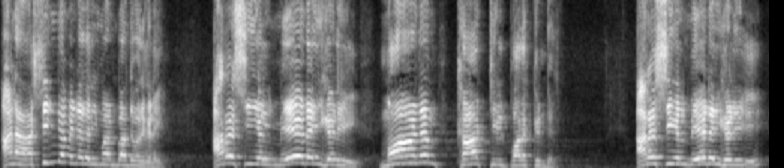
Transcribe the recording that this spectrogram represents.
ஆனா அசிங்கம் என்ன தெரியுமா பாந்தவர்களே அரசியல் மேடைகளில் மானம் காற்றில் பறக்கின்றது. அரசியல் மேடைகளில்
